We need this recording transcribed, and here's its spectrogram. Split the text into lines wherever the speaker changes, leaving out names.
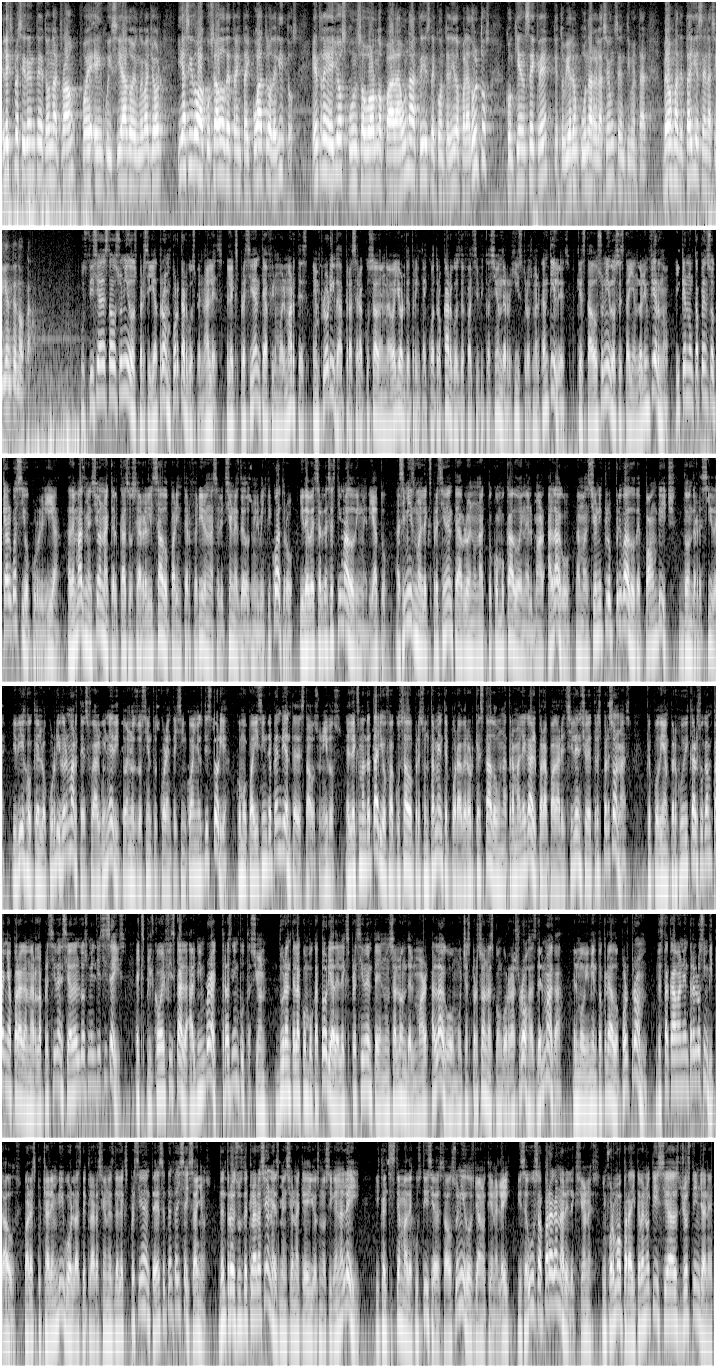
El expresidente Donald Trump fue enjuiciado en Nueva York y ha sido acusado de 34 delitos, entre ellos un soborno para una actriz de contenido para adultos con quien se cree que tuvieron una relación sentimental. Veamos más detalles en la siguiente nota.
Justicia de Estados Unidos persigue a Trump por cargos penales. El expresidente afirmó el martes en Florida, tras ser acusado en Nueva York de 34 cargos de falsificación de registros mercantiles, que Estados Unidos está yendo al infierno y que nunca pensó que algo así ocurriría. Además menciona que el caso se ha realizado para interferir en las elecciones de 2024 y debe ser desestimado de inmediato. Asimismo, el expresidente habló en un acto convocado en el Mar a Lago, la mansión y club privado de Palm Beach, donde reside, y dijo que lo ocurrido el martes fue algo inédito en los 200 245 años de historia como país independiente de Estados Unidos. El exmandatario fue acusado presuntamente por haber orquestado una trama legal para pagar el silencio de tres personas que podían perjudicar su campaña para ganar la presidencia del 2016, explicó el fiscal Alvin Bragg tras la imputación. Durante la convocatoria del expresidente en un salón del Mar a Lago, muchas personas con gorras rojas del MAGA, el movimiento creado por Trump, destacaban entre los invitados para escuchar en vivo las declaraciones del expresidente de 76 años. Dentro de sus declaraciones menciona que ellos no siguen la ley y que el sistema de justicia de Estados Unidos ya no tiene ley y se usa para ganar elecciones. Informó para ITV Noticias Justin Janet.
